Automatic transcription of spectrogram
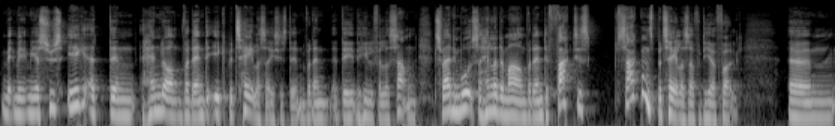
men, men, men jeg synes ikke, at den handler om, hvordan det ikke betaler sig i sidste ende, hvordan det, det hele falder sammen. Tværtimod, så handler det meget om, hvordan det faktisk sagtens betaler sig for de her folk. Øhm,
